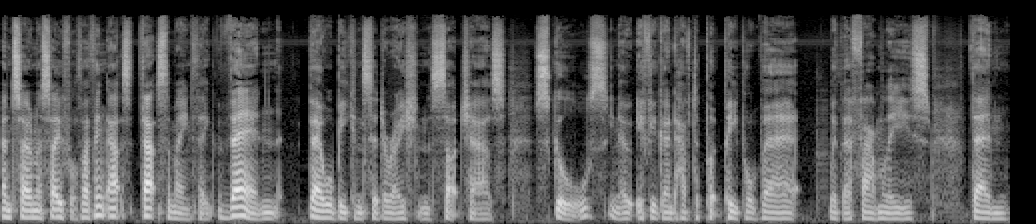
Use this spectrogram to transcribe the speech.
and so on and so forth. I think that's that's the main thing. Then there will be considerations such as schools. You know, if you're going to have to put people there with their families, then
